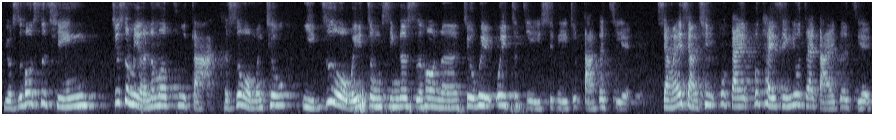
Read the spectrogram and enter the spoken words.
有时候事情就是没有那么复杂，可是我们就以自我为中心的时候呢，就会为自己心里就打个结。想来想去不该不开心，又再打一个结，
